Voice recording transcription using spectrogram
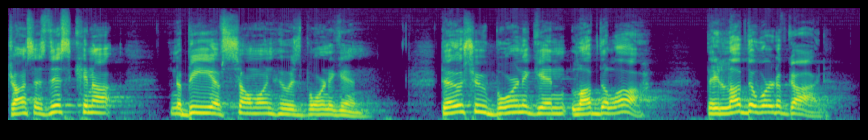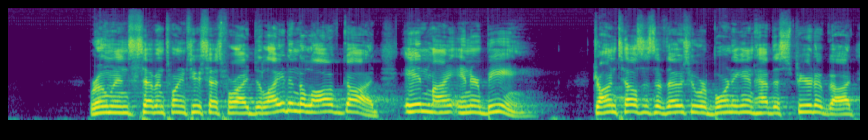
John says this cannot be of someone who is born again. Those who born again love the law. They love the word of God. Romans 7:22 says, "For I delight in the law of God in my inner being." John tells us of those who are born again have the Spirit of God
